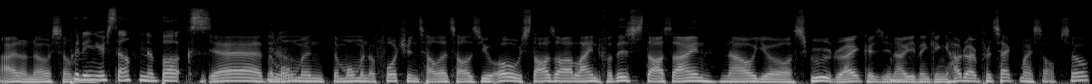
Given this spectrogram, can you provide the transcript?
I don't know, some Putting yourself in a box. Yeah, the you know. moment the moment a fortune teller tells you, "Oh, stars are aligned for this star sign," now you're screwed, right? Because you now you're mm-hmm. thinking, "How do I protect myself?" So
